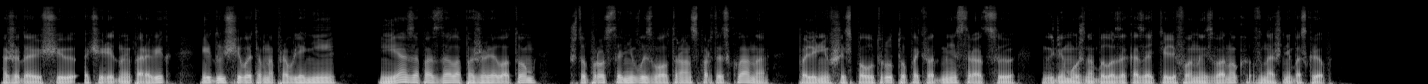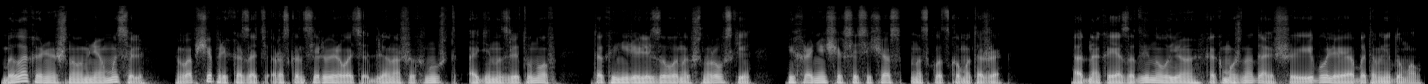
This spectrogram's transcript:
ожидающую очередной паровик, идущий в этом направлении, я запоздало пожалел о том, что просто не вызвал транспорт из клана, поленившись поутру топать в администрацию, где можно было заказать телефонный звонок в наш небоскреб. Была, конечно, у меня мысль вообще приказать расконсервировать для наших нужд один из летунов, так и не реализованных Шнуровски и хранящихся сейчас на складском этаже. Однако я задвинул ее как можно дальше и более об этом не думал.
